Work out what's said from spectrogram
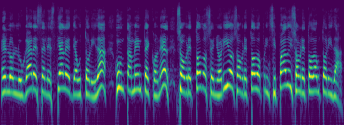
en los lugares celestiales de autoridad juntamente con Él, sobre todo señorío, sobre todo principado y sobre toda autoridad.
